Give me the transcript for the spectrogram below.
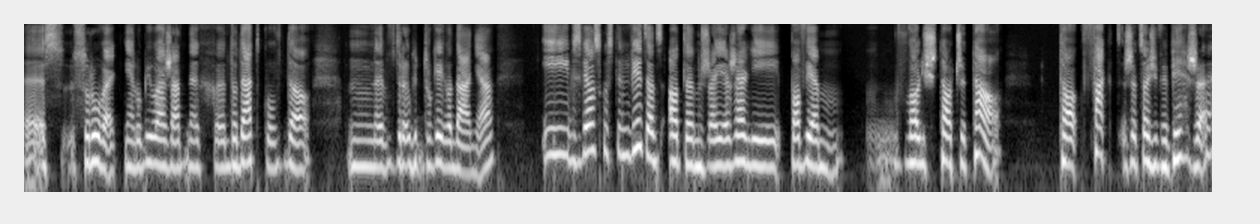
e, surówek, nie lubiła żadnych dodatków do mm, drugiego dania. I w związku z tym, wiedząc o tym, że jeżeli powiem, wolisz to czy to, to fakt, że coś wybierze,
